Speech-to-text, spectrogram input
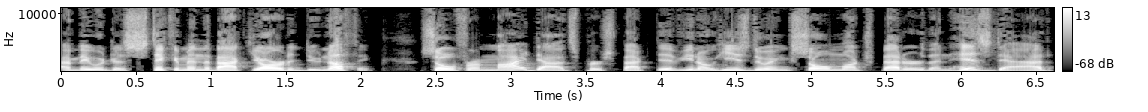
and they would just stick him in the backyard and do nothing. So, from my dad's perspective, you know, he's doing so much better than his dad.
